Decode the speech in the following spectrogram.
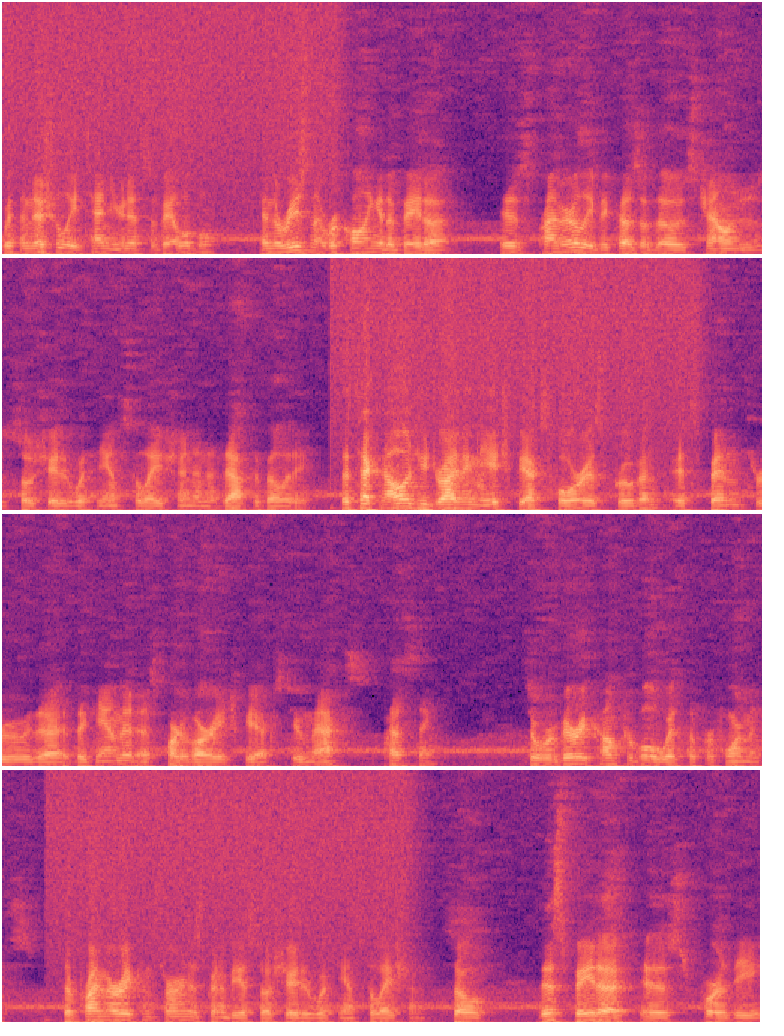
with initially 10 units available. And the reason that we're calling it a beta is primarily because of those challenges associated with the installation and adaptability. The technology driving the HPX4 is proven. It's the gamut as part of our HPX2 Max testing. So we're very comfortable with the performance. The primary concern is going to be associated with the installation. So this beta is for the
